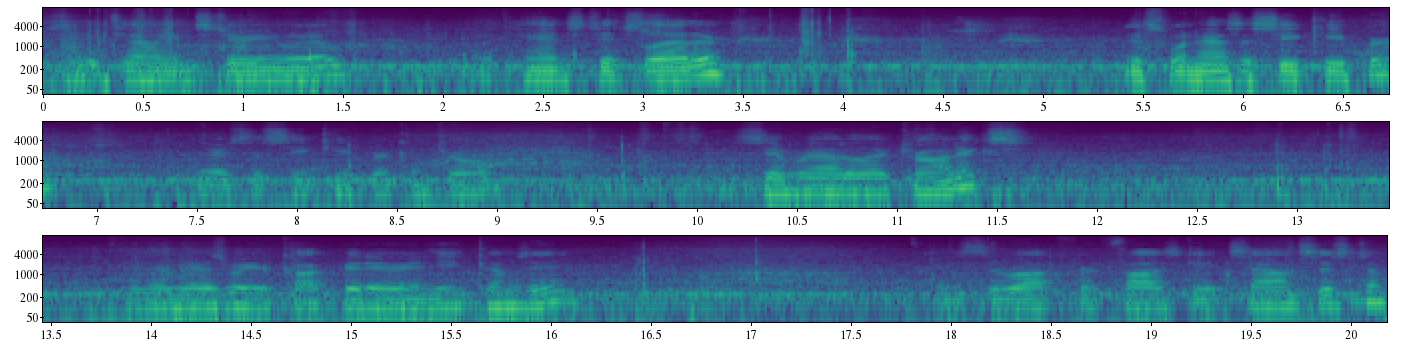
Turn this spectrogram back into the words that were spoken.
It's the Italian steering wheel with hand stitched leather. This one has a Seakeeper. There's the Seakeeper control. Simrad Electronics. And then there's where your cockpit air and heat comes in. There's the Rockford Fosgate sound system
